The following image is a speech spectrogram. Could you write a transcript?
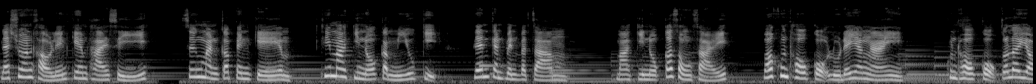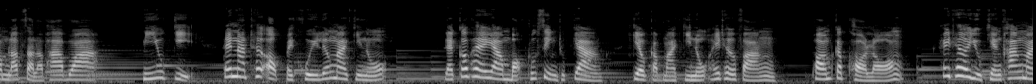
และชวนเขาเล่นเกมทายสี ซึ่งมันก็เป็นเกมที่มากิโนะกับมิยุกิ เล่นกันเป็นประจำ มากิโนะก็สงสัยว่าคุณโทโกะรู้ได้ยังไง คุณโทโกะก็เลยยอมรับสารภาพว่า มิยุกิได้นัดเธอออกไปคุยเรื่องมากิโนะและก็พยายามบอกทุกสิ่งทุกอย่างเกี่ยวกับมากิโนะให้เธอฟัง พร้อมกับขอร้อง ให้เธออยู่เคียงข้างมา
